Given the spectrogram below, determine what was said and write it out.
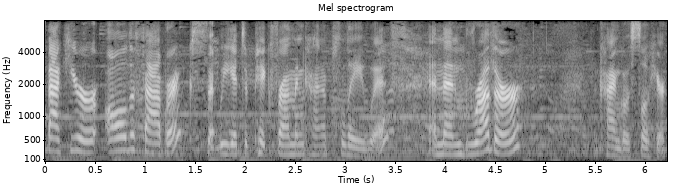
Back here are all the fabrics that we get to pick from and kind of play with. And then Brother kind of go slow here.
